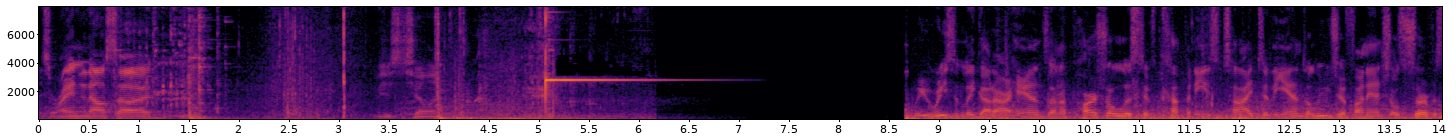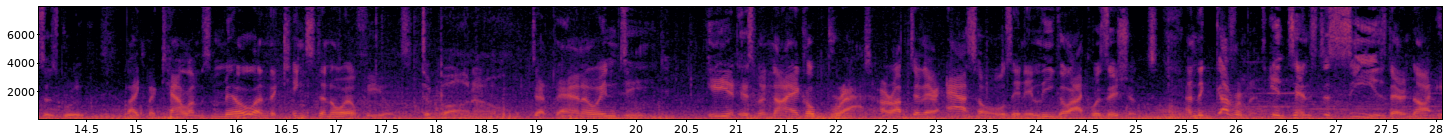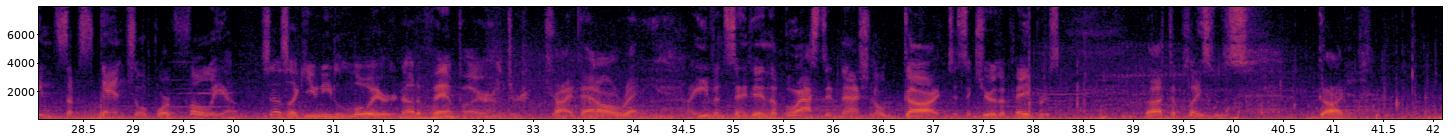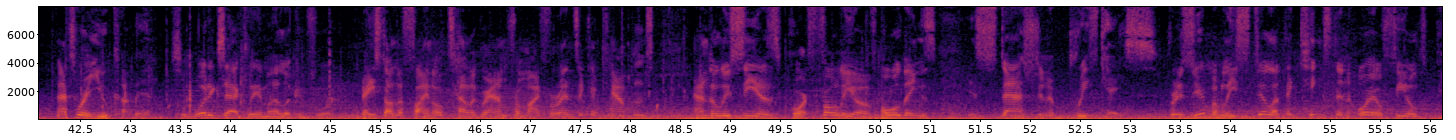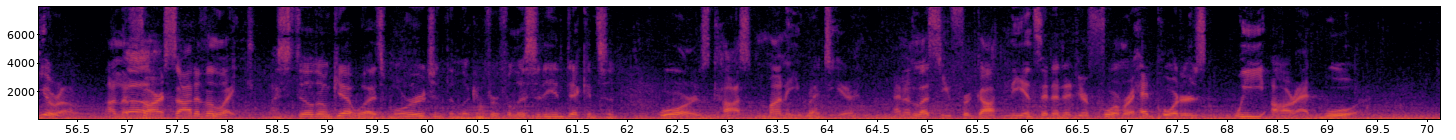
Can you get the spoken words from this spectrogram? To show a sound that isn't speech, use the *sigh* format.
It's raining outside. We just chilling. We recently got our hands on a partial list of companies tied to the Andalusia Financial Services Group, like McCallum's Mill and the Kingston Oil Fields. Debano. Debano indeed. He and his maniacal brat are up to their assholes in illegal acquisitions, and the government intends to seize their not insubstantial portfolio. Sounds like you need a lawyer, not a vampire hunter. Tried that already. I even sent in the blasted National Guard to secure the papers. But the place was guarded. That's where you come in. So what exactly am I looking for? Based on the final telegram from my forensic accountant, Andalusia's portfolio of holdings is stashed in a briefcase, presumably still at the Kingston Oil Fields Bureau on the oh. far side of the lake. I still don't get why it's more urgent than looking for Felicity and Dickinson. Wars cost money, Rentier. And unless you've forgotten the incident at your former headquarters, we are at war.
